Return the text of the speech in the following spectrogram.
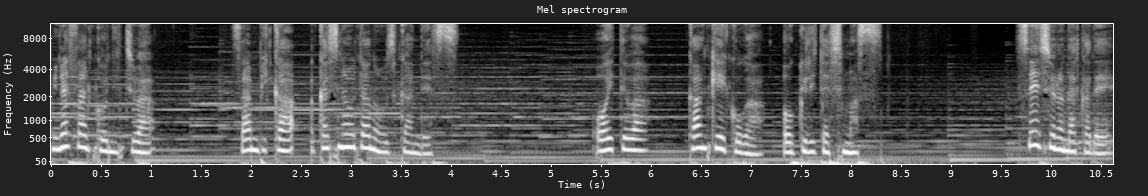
皆さんこんにちは。賛美歌証の歌のお時間です。お相手は関係子がお送りいたします。聖書の中で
